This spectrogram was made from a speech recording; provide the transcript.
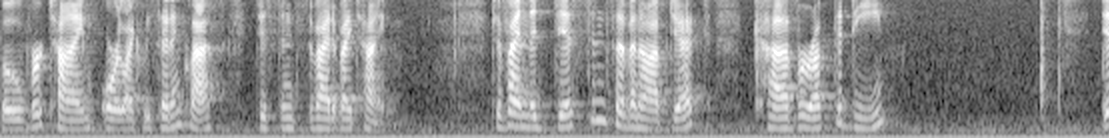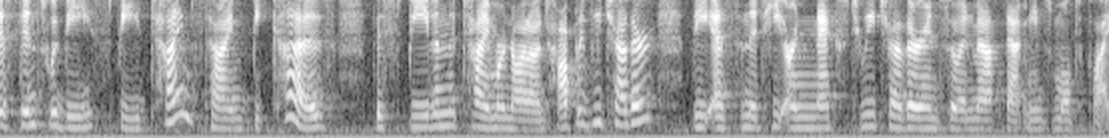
over time, or like we said in class, distance divided by time. To find the distance of an object, cover up the D. Distance would be speed times time because the speed and the time are not on top of each other. The S and the T are next to each other, and so in math that means multiply.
